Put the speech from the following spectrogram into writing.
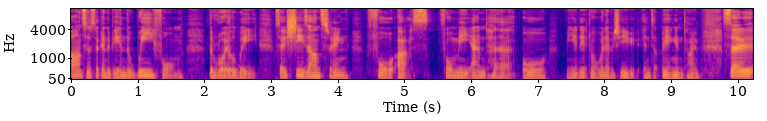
answers are going to be in the we form, the royal we. So she's answering for us, for me and her, or me and it, or whatever she ends up being in time. So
